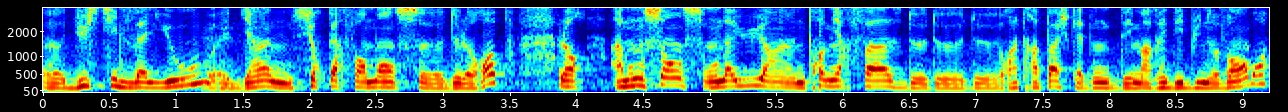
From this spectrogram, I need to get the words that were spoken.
du style value, eh bien, une surperformance de l'Europe. Alors, à mon sens, on a eu une première phase de, de, rattrapage qui a donc démarré début novembre,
